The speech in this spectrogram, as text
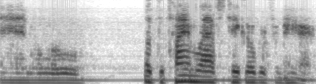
and we'll let the time lapse take over from here.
